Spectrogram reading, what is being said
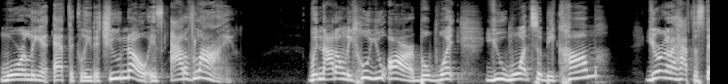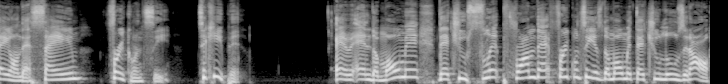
morally and ethically that you know is out of line with not only who you are, but what you want to become, you're going to have to stay on that same frequency to keep it. And, and the moment that you slip from that frequency is the moment that you lose it all.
